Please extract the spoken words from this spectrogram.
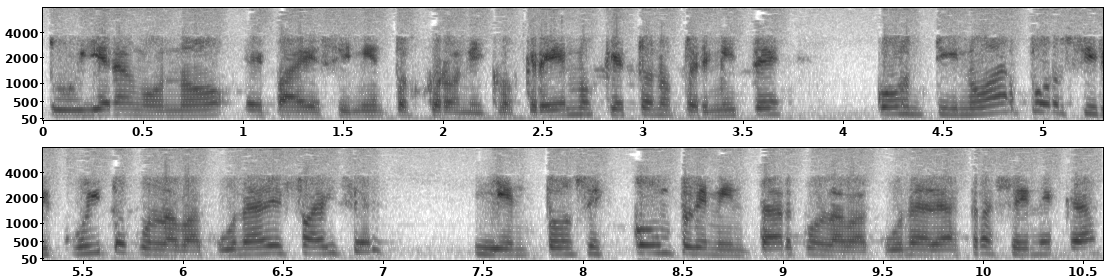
tuvieran o no eh, padecimientos crónicos. Creemos que esto nos permite continuar por circuito con la vacuna de Pfizer y entonces complementar con la vacuna de AstraZeneca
